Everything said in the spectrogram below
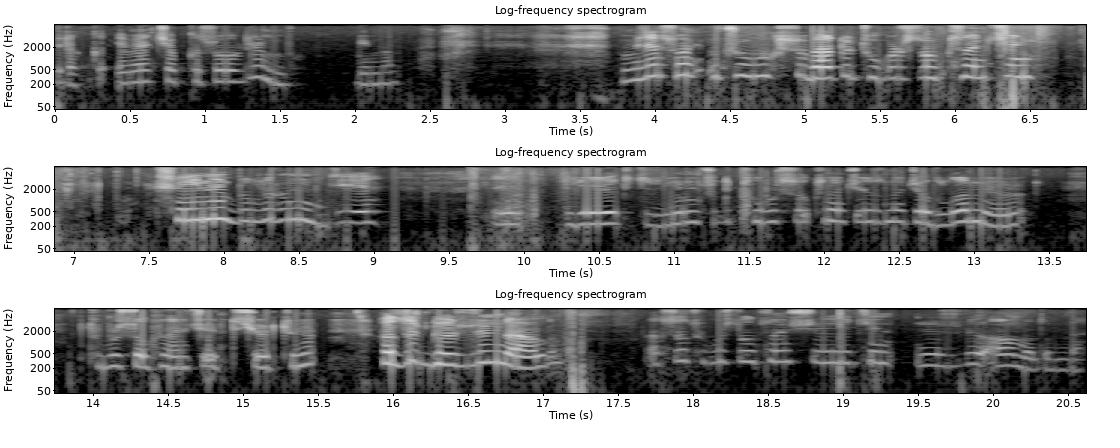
bir dakika event şapkası olabilir mi bu? Bilmem. Bir de son 3 Robux'u belki Tubers 90 için şeyini bulurum diye e, gerektiriyorum. Çünkü Tubers 93 yazınca bulamıyorum. Tubers 93 tişörtünü. Hazır gözlüğünü de aldım. Aslında Tubers 93 şey için gözlüğü almadım ben.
